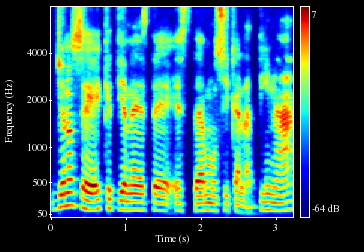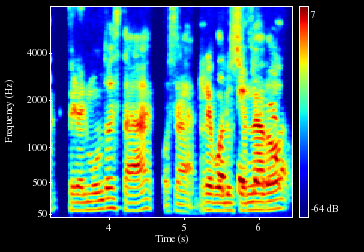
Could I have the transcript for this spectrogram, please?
yo no sé qué tiene este, esta música latina, pero el mundo está, o sea, revolucionado,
